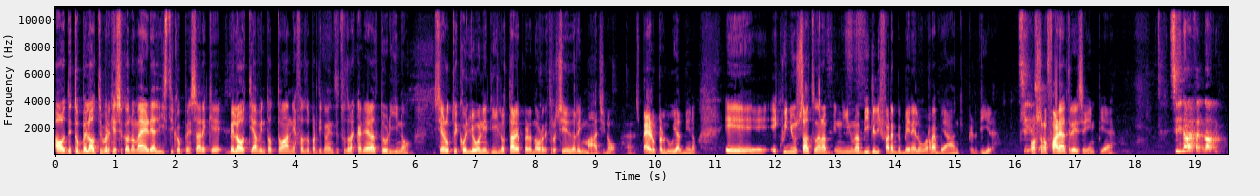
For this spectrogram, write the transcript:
Ho detto Belotti perché secondo me è realistico pensare che Belotti a 28 anni ha fatto praticamente tutta la carriera al Torino, si è rotto i coglioni di lottare per non retrocedere, immagino, eh, spero per lui almeno, e, e quindi un salto in una, in una, big gli farebbe bene lo vorrebbe anche, per dire. Sì, Possono esatto. fare altri esempi, eh. Sì, no, no,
